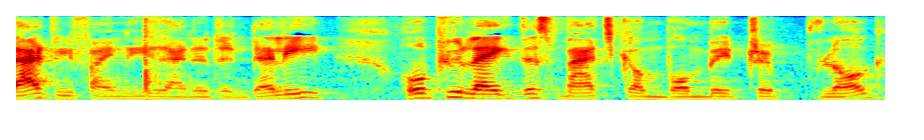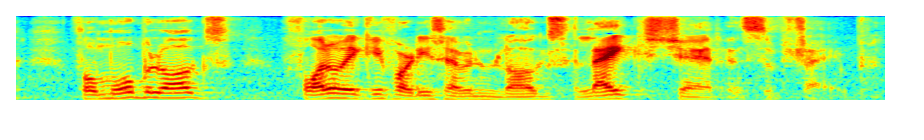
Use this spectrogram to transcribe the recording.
That, we finally landed in Delhi. Hope you like this match come Bombay trip vlog. For more vlogs, follow AK47 vlogs, like, share, and subscribe.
